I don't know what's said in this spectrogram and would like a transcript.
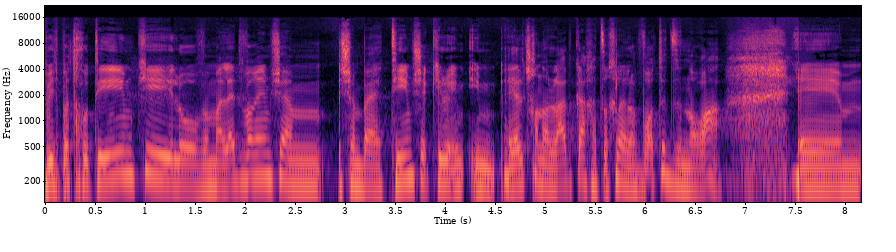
והתפתחותיים כאילו, ומלא דברים שהם, שהם בעייתיים, שכאילו אם, אם הילד שלך נולד ככה צריך ללוות את זה נורא. אמ,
